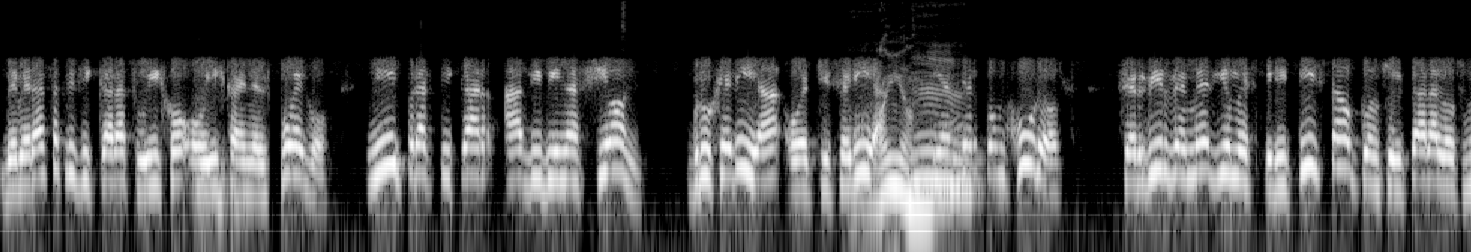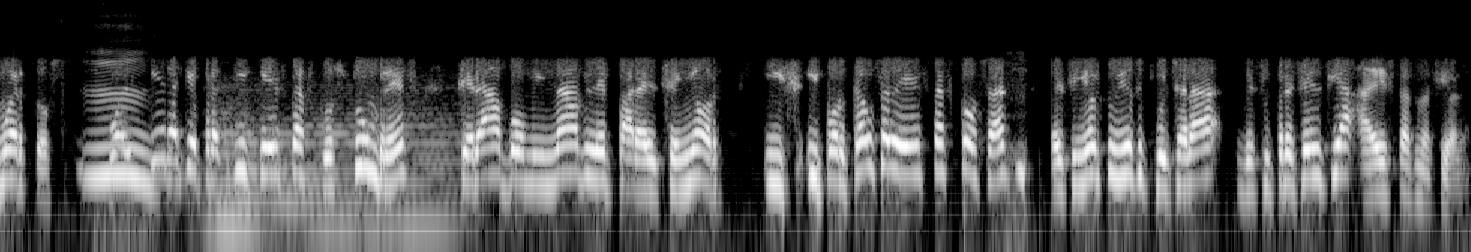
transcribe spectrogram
deberá sacrificar a su hijo o hija en el fuego, ni practicar adivinación, brujería o hechicería, ni hacer conjuros, servir de medium espiritista o consultar a los muertos. Cualquiera que practique estas costumbres será abominable para el Señor. Y, y por causa de estas cosas, el Señor tu Dios expulsará de su presencia a estas naciones.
